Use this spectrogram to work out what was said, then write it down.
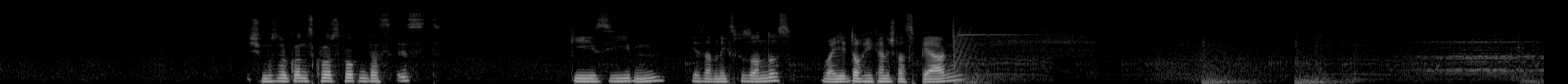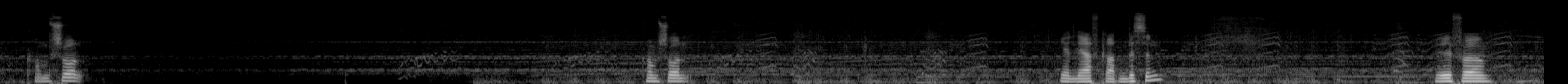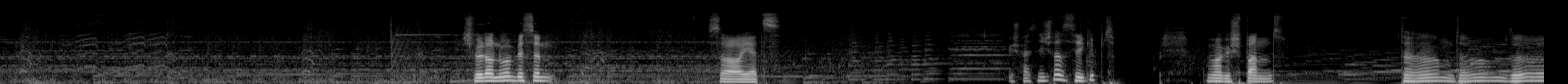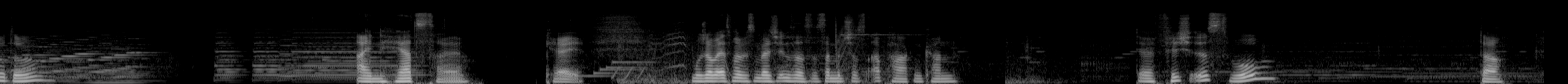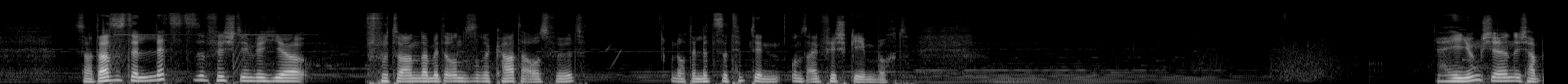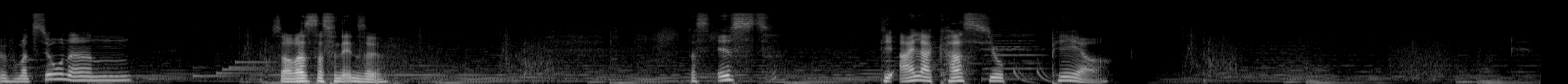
Ich muss nur ganz kurz gucken, das ist G7. Hier ist aber nichts Besonderes. Weil doch, hier kann ich was bergen. Komm schon. Komm schon. Hier nervt gerade ein bisschen. Hilfe. Ich will doch nur ein bisschen... So, jetzt. Ich weiß nicht, was es hier gibt. Bin mal gespannt. Dum, dum, dum, dum. Ein Herzteil. Okay. Muss ich aber erstmal wissen, welche Insel das ist, damit ich das abhaken kann. Der Fisch ist wo? Da. So, das ist der letzte Fisch, den wir hier füttern, damit er unsere Karte ausfüllt. Und auch der letzte Tipp, den uns ein Fisch geben wird. Hey Jüngchen, ich habe Informationen. So, was ist das für eine Insel? Das ist die Isla Cassiopeia.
